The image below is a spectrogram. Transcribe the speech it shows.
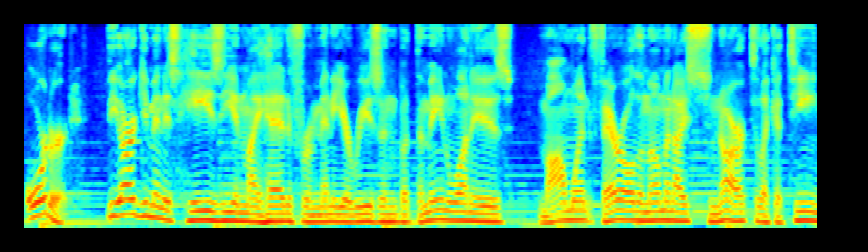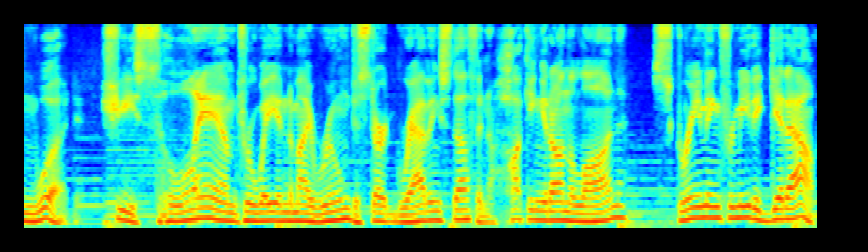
ordered. The argument is hazy in my head for many a reason, but the main one is mom went feral the moment I snarked like a teen would. She slammed her way into my room to start grabbing stuff and hucking it on the lawn screaming for me to get out,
